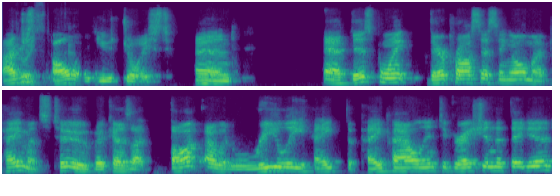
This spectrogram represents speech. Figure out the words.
I've Joist, just okay. always used Joist, and at this point, they're processing all my payments too because I thought I would really hate the PayPal integration that they did.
